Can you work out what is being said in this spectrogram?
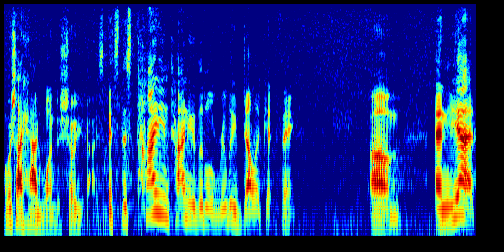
I wish I had one to show you guys. It's this tiny, tiny little, really delicate thing. Um, and yet,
